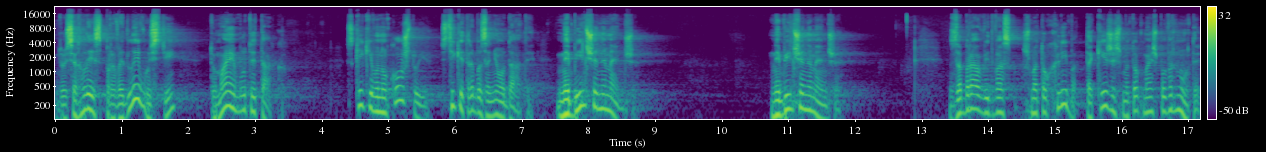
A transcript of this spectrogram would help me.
досягли справедливості, то має бути так. Скільки воно коштує, стільки треба за нього дати. Не більше, не менше. Не більше, не менше. Забрав від вас шматок хліба, такий же шматок маєш повернути.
